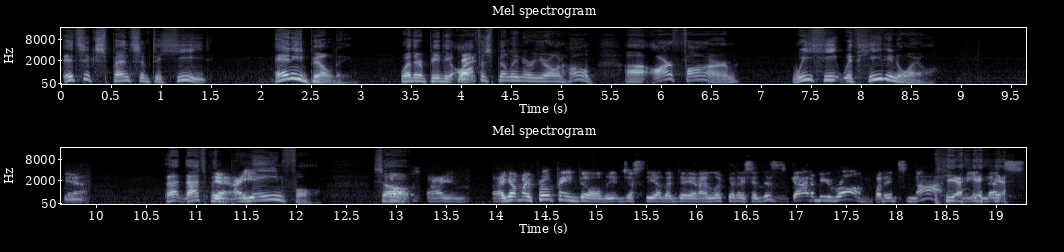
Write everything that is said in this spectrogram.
it's expensive to heat any building, whether it be the right. office building or your own home. Uh, our farm, we heat with heating oil. Yeah. That that's been yeah, painful. so oh, I I got my propane bill just the other day, and I looked at. it, I said, "This has got to be wrong," but it's not. Yeah, I mean, that's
